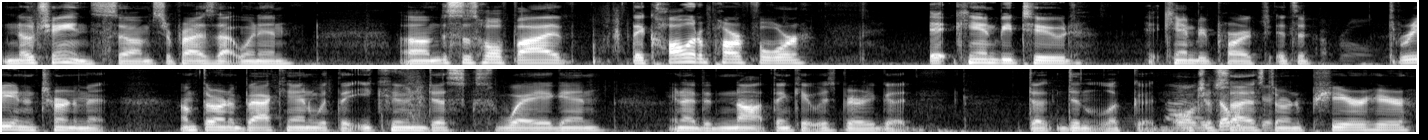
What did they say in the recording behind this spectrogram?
no chains, so I'm surprised that went in. Um, this is hole five. They call it a par four. It can be twoed. It can be parked. It's a three in a tournament. I'm throwing a backhand with the Ikun Discs way again, and I did not think it was very good. Do- didn't look good. Oh, Josiah's throwing a pure here.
